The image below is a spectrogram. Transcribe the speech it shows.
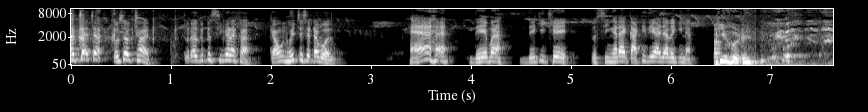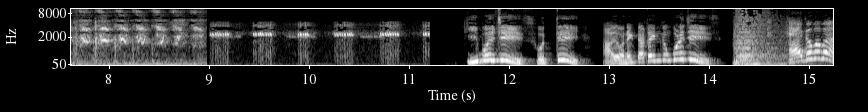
আচ্ছা আচ্ছা ওসব ছাড়। তোরা দুটো সিঙ্গারা খা। কেমন হয়েছে সেটা বল। হ্যাঁ হ্যাঁ দে বা দেখি খেয়ে তো সিঙ্গারায় কাটি দেওয়া যাবে কিনা। কি বলছিস? সত্যি? আজ অনেক টাকা ইনকাম করেছিস? হ্যাঁ গো বাবা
